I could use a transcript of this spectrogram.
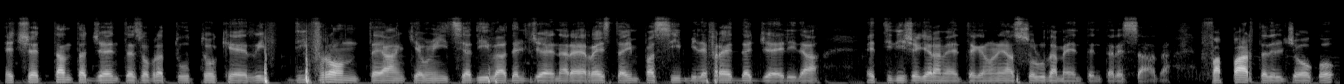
e c'è tanta gente soprattutto che di fronte anche a un'iniziativa del genere resta impassibile, fredda e gelida e ti dice chiaramente che non è assolutamente interessata. Fa parte del gioco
